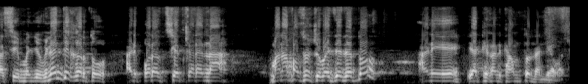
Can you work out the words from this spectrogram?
अशी म्हणजे विनंती करतो. आणि परत शेतकऱ्यांना मनापासून शुभेच्छा देतो. आणि या ठिकाणी थांबतो. धन्यवाद.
